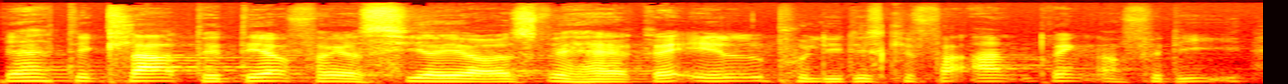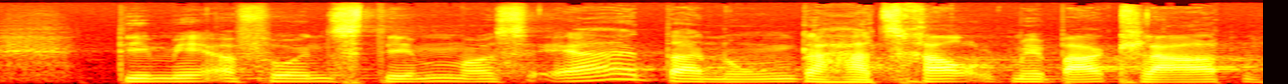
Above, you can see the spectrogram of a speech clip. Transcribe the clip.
Ja, det er klart. Det er derfor, jeg siger, at jeg også vil have reelle politiske forandringer, fordi det med at få en stemme også er, at der er nogen, der har travlt med bare at klare den.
